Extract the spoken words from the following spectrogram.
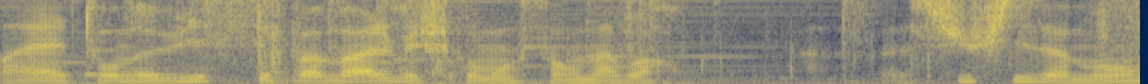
Ouais, tournevis, c'est pas mal, mais je commence à en avoir suffisamment.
